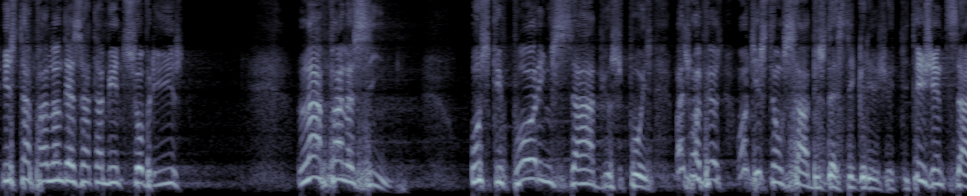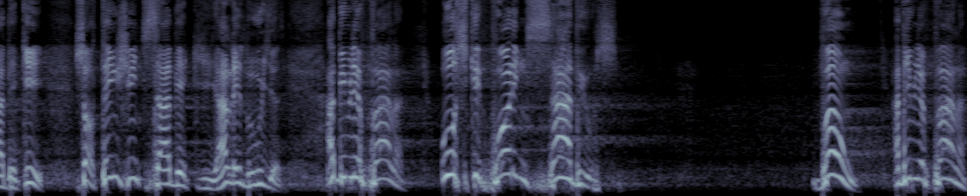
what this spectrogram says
está falando exatamente sobre isso. Lá fala assim: os que forem sábios, pois. Mais uma vez, onde estão os sábios desta igreja aqui? Tem gente sábia aqui? Só tem gente sábia aqui, aleluia. A Bíblia fala: os que forem sábios, vão. A Bíblia fala:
